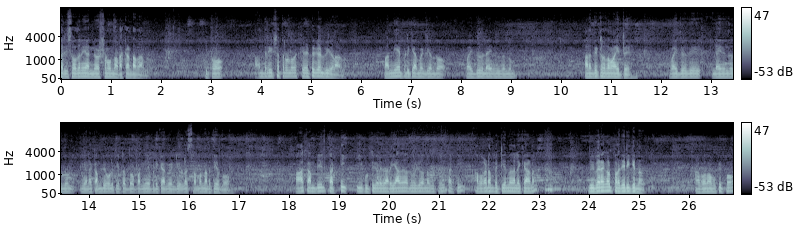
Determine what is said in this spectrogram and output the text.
പരിശോധനയും അന്വേഷണവും നടക്കേണ്ടതാണ്. ഇപ്പോൾ അന്തരീക്ഷത്തിലുള്ളത് കേട്ടുകേൾവികളാണ്. പന്നിയെ പിടിക്കാൻ വേണ്ടി എന്തോ വൈദ്യുതി ലൈനിൽ നിന്നും അനധികൃതമായിട്ട് വൈദ്യുതി ലൈനിൽ നിന്നും ഇങ്ങനെ കമ്പി കൊളുത്തിയിട്ട് എന്തോ പന്നിയെ പിടിക്കാൻ വേണ്ടിയുള്ള ശ്രമം നടത്തിയപ്പോൾ ആ കമ്പിയിൽ തട്ടി ഈ കുട്ടികൾ ഇതറിയാതെ അതുവഴി വന്ന കുട്ടികൾ തട്ടി അപകടം പറ്റിയെന്ന നിലയ്ക്കാണ് വിവരങ്ങൾ പ്രചരിക്കുന്നത്. അപ്പോൾ നമുക്കിപ്പോൾ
